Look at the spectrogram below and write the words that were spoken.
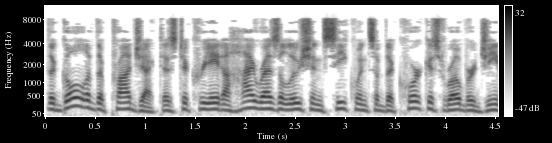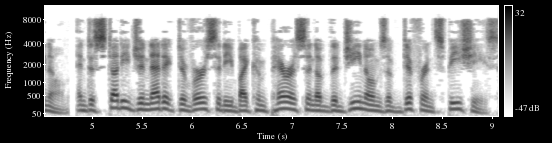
The goal of the project is to create a high-resolution sequence of the Quercus robur genome, and to study genetic diversity by comparison of the genomes of different species.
